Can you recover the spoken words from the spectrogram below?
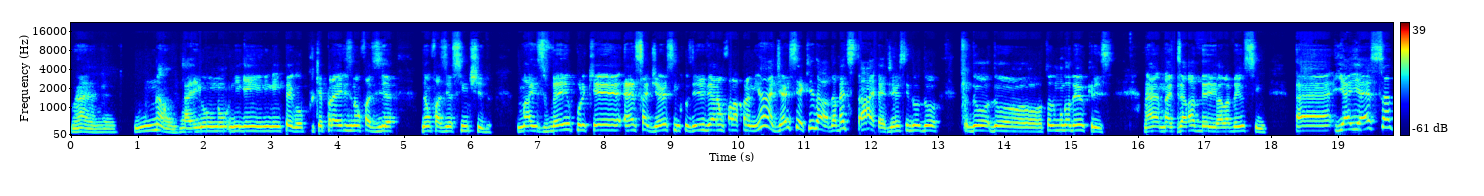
né? Não, aí não, não, ninguém, ninguém pegou, porque para eles não fazia, não fazia sentido. Mas veio porque essa jersey, inclusive, vieram falar para mim: ah, jersey aqui da, da Bad Style, jersey do, do, do, do Todo Mundo Odeia o Chris. Né? Mas ela veio, ela veio sim. Uh, e aí essa,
